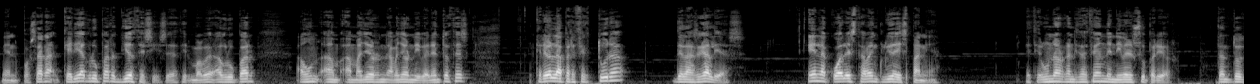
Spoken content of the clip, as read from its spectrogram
Bien, pues ahora quería agrupar diócesis, es decir, volver a agrupar a, un, a, mayor, a mayor nivel. Entonces, creó la prefectura de las Galias, en la cual estaba incluida Hispania. Es decir, una organización de nivel superior tanto,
